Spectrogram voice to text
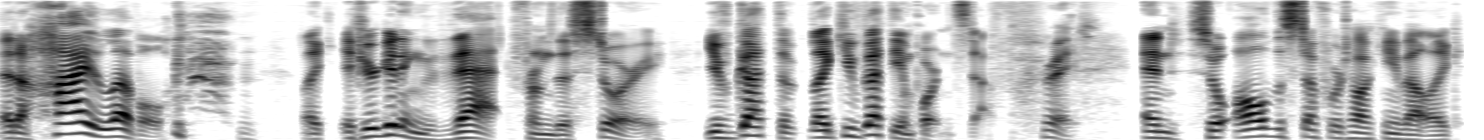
at a high level, like if you're getting that from this story, you've got the like you've got the important stuff. Right. And so all the stuff we're talking about, like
